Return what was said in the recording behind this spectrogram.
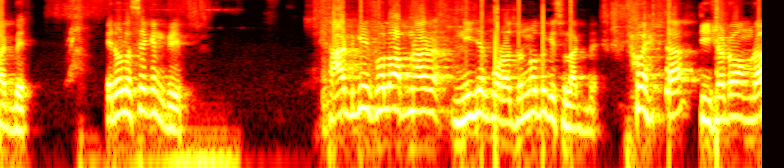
থাকবে। এটা হলো সেকেন্ড গিফট থার্ড গিফট হলো আপনার নিজের পড়ার জন্য তো কিছু লাগবে। তো একটা টি শার্টও আমরা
